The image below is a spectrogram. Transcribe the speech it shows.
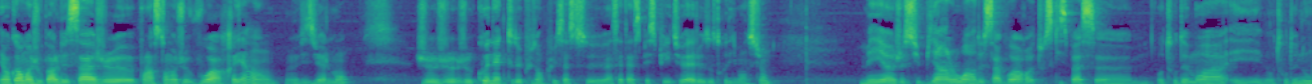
Et encore, moi, je vous parle de ça. Je, pour l'instant, moi, je vois rien hein, visuellement. Je, je, je, connecte de plus en plus à, ce, à cet aspect spirituel, aux autres dimensions mais euh, je suis bien loin de savoir euh, tout ce qui se passe autour de moi et autour de nous.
